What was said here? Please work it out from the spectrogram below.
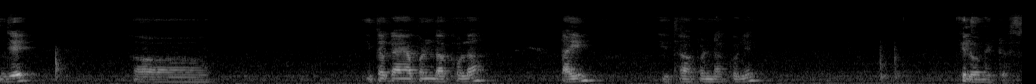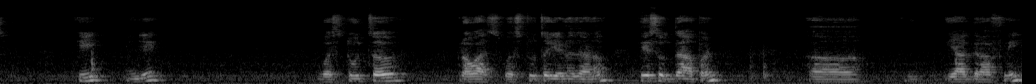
म्हणजे इथं काय आपण दाखवला? टाइम इथं आपण दाखवले किलोमीटर्स की म्हणजे वस्तूचं प्रवास वस्तूचं येणं जाणं हे सुद्धा आपण या ग्राफनी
